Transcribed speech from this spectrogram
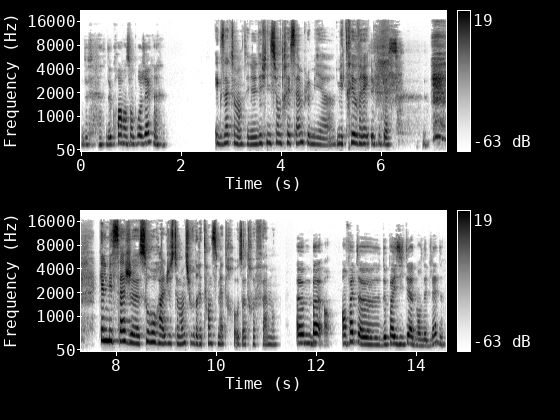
de, de, croire en son projet. Exactement. C'est une définition très simple, mais, mais très vraie. Efficace. Quel message euh, sororal, justement, tu voudrais transmettre aux autres femmes? Euh, bah, En fait, euh, de ne pas hésiter à demander de l'aide,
